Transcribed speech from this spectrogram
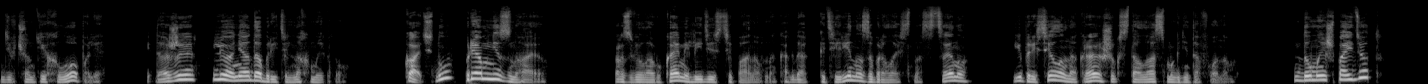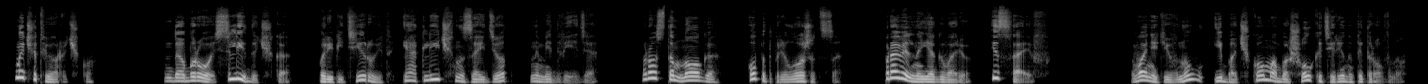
Девчонки хлопали, и даже Леня одобрительно хмыкнул. «Кать, ну, прям не знаю», — развела руками Лидия Степановна, когда Катерина забралась на сцену и присела на краешек стола с магнитофоном. «Думаешь, пойдет? На четверочку». «Да брось, Лидочка!» порепетирует и отлично зайдет на медведя. Роста много, опыт приложится. Правильно я говорю, Исаев. Ваня кивнул и бочком обошел Катерину Петровну,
